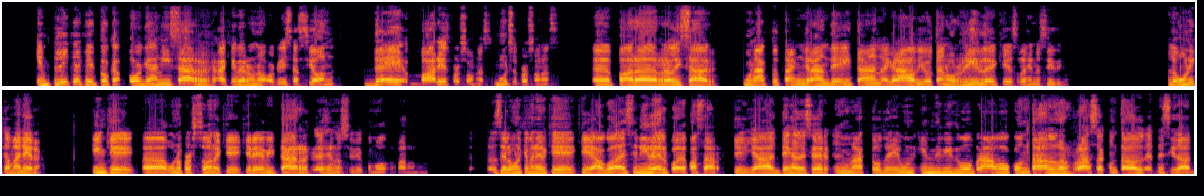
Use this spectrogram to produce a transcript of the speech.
implica que toca organizar, hay que ver una organización de varias personas, muchas personas, eh, para realizar un acto tan grande y tan agravio, tan horrible que es el genocidio. La única manera en que uh, una persona que quiere evitar el genocidio, como, o sea, la única manera que, que algo a ese nivel puede pasar, que ya deja de ser un acto de un individuo bravo con tal raza, con tal etnicidad,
